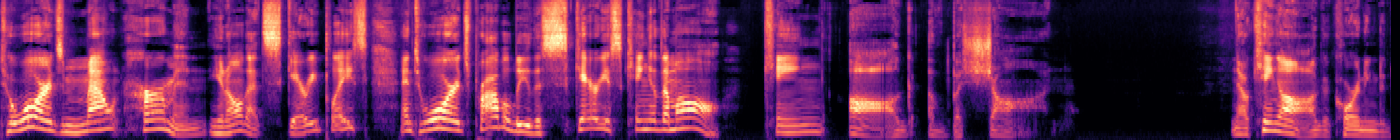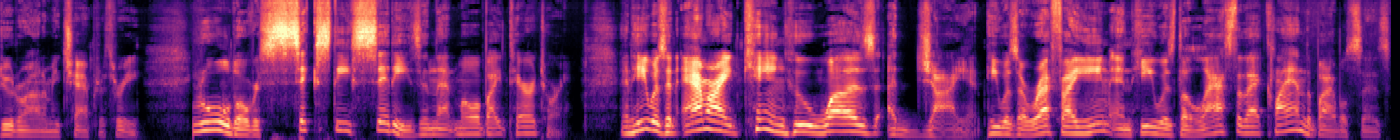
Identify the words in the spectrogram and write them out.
towards Mount Hermon, you know, that scary place, and towards probably the scariest king of them all, King Og of Bashan. Now, King Og, according to Deuteronomy chapter 3, ruled over 60 cities in that Moabite territory. And he was an Amorite king who was a giant. He was a Rephaim, and he was the last of that clan, the Bible says.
